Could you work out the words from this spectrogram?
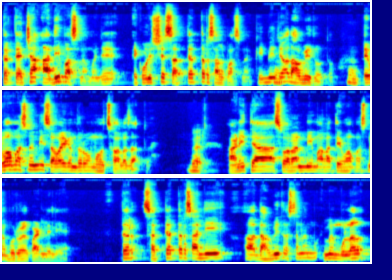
तर त्याच्या आधीपासनं म्हणजे एकोणीसशे सत्याहत्तर सालपासनं की मी. जेव्हा दहावीत होतो. तेव्हापासनं मी सवाई गंधर्व महोत्सवाला जातोय. आणि त्या स्वरांनी मला तेव्हापासनं भुरळ पाडलेली आहे तर सत्याहत्तर साली दहावीत असताना मी मुलं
